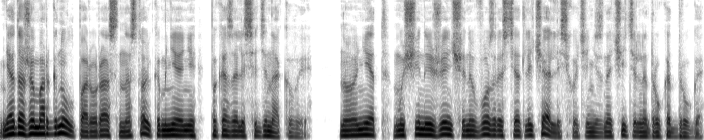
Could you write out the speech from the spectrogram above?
Я даже моргнул пару раз, настолько мне они показались одинаковые. Но нет, мужчины и женщины в возрасте отличались, хоть и незначительно друг от друга.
